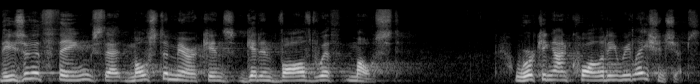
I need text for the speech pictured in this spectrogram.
These are the things that most Americans get involved with most. Working on quality relationships,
